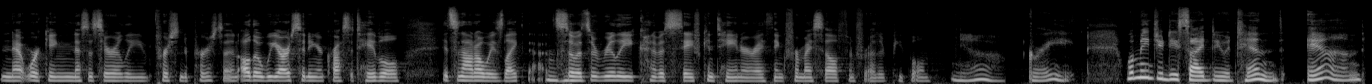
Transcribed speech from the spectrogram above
networking necessarily person to person although we are sitting across a table it's not always like that mm-hmm. so it's a really kind of a safe container i think for myself and for other people yeah Great. What made you decide to attend and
